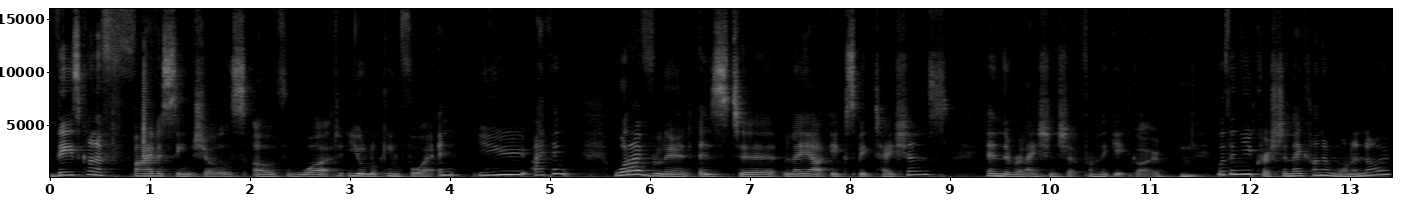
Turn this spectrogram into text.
these kind of five essentials of what you're looking for, and you, I think what I've learned is to lay out expectations in the relationship from the get go. With a new Christian, they kind of want to know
